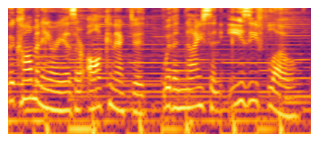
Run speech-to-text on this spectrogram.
The common areas are all connected with a nice and easy flow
